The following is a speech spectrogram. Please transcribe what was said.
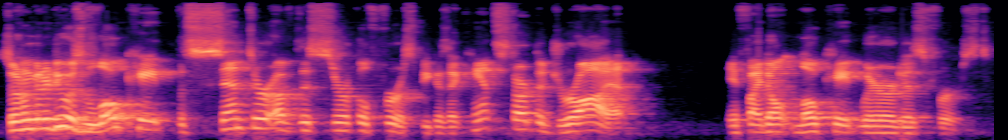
So what I'm going to do is locate the center of this circle first because I can't start to draw it if I don't locate where it is first.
